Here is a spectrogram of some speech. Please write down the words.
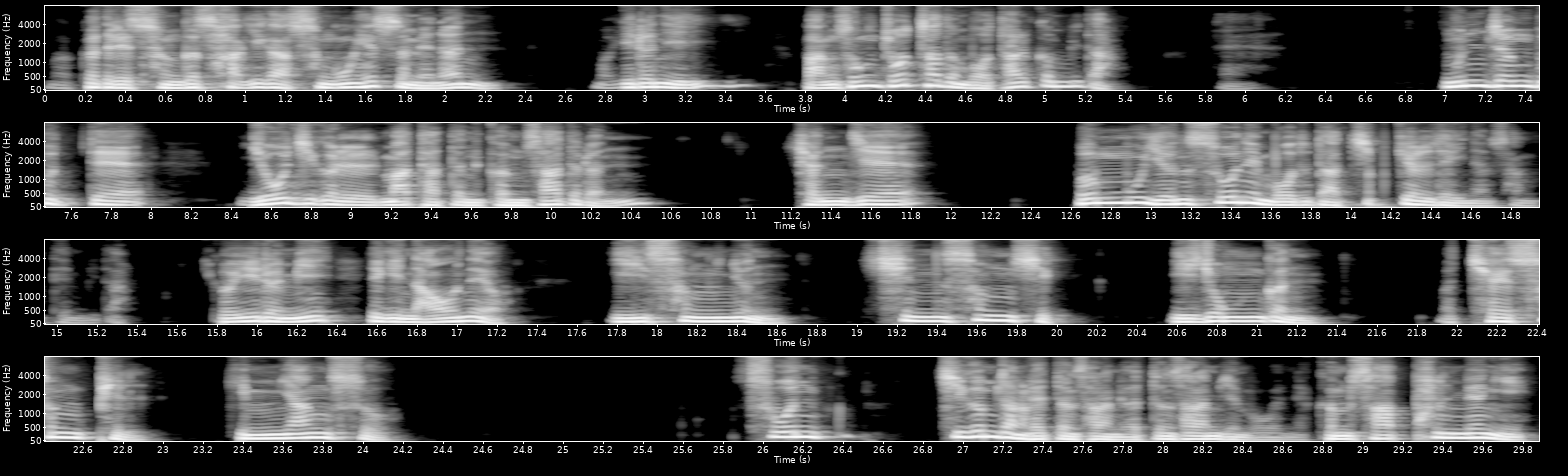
뭐 그들의 선거 사기가 성공했으면 뭐 이런 이 방송조차도 못할 겁니다. 예. 문정부 때 요직을 맡았던 검사들은 현재 법무연수원에 모두 다 집결되어 있는 상태입니다. 그 이름이 여기 나오네요. 이성윤, 신성식, 이종근, 뭐 최성필, 김양수, 수원 지검장을 했던 사람이 어떤 사람인지 모르겠네. 검사 8명이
